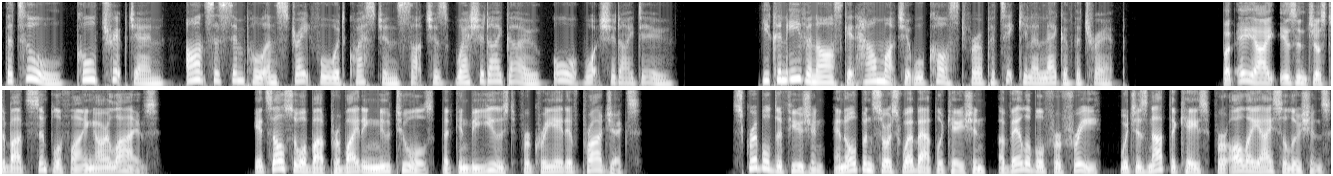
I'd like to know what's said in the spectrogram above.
The tool, called TripGen, answers simple and straightforward questions such as Where should I go? or What should I do? You can even ask it how much it will cost for a particular leg of the trip. But AI isn't just about simplifying our lives. It's also about providing new tools that can be used for creative projects. Scribble Diffusion, an open source web application, available for free, which is not the case for all AI solutions,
